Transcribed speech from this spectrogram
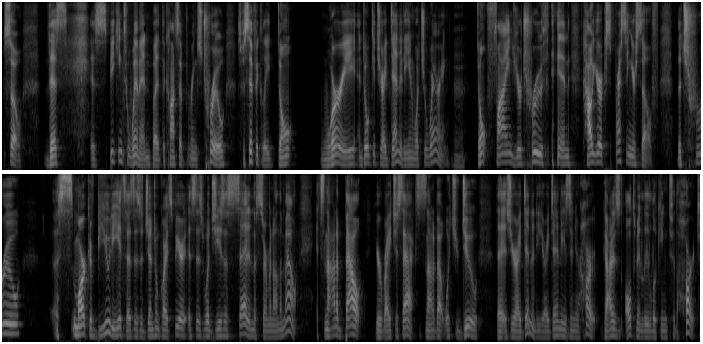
So, this is speaking to women, but the concept rings true. Specifically, don't worry and don't get your identity in what you're wearing. Mm. Don't find your truth in how you're expressing yourself. The true uh, mark of beauty, it says, is a gentle and quiet spirit. This is what Jesus said in the Sermon on the Mount. It's not about your righteous acts, it's not about what you do that is your identity. Your identity is in your heart. God is ultimately looking to the heart.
